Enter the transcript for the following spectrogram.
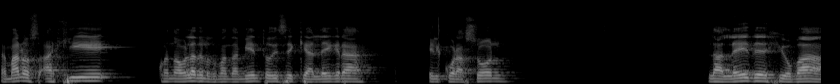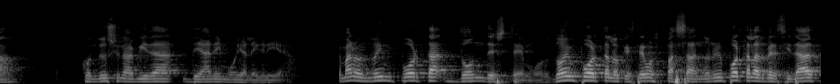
Hermanos, aquí cuando habla de los mandamientos dice que alegra el corazón. La ley de Jehová conduce una vida de ánimo y alegría. Hermanos, no importa dónde estemos, no importa lo que estemos pasando, no importa la adversidad,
